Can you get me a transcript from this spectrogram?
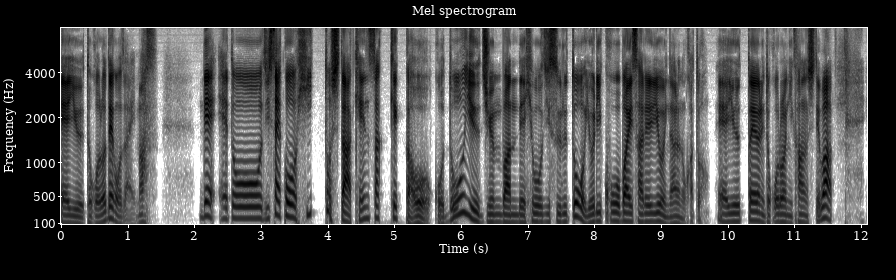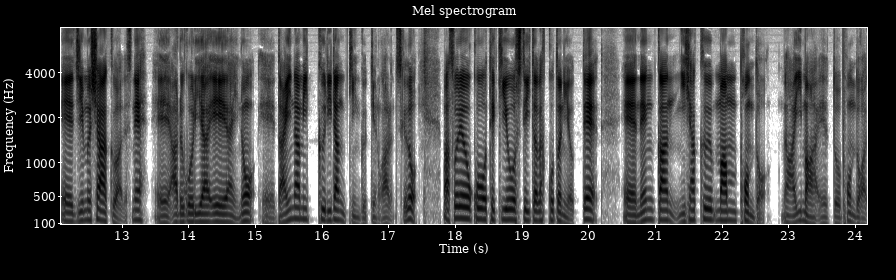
いうところでございます。で、えっ、と、実際こうヒットした検索結果をこうどういう順番で表示するとより購買されるようになるのかといったようなところに関しては、えー、 Gymshark はですね、えー、 Algolia AI の、えー、 Dynamic Re-Ranking っていうのがあるんですけど、まあ、それをこう適用していただくことによって、えー、年間200万ポンド、あ今、えっ、ー、と、ポンドが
